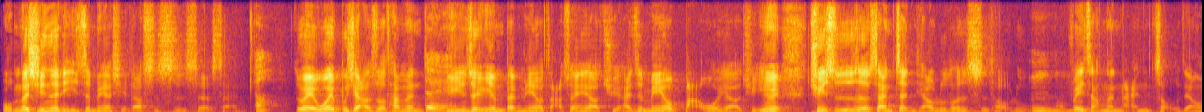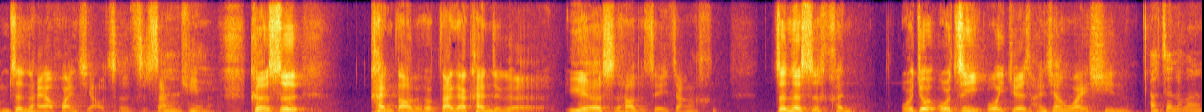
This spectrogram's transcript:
我们的行程里一直没有写到十四色山哦。对，我也不晓得说他们旅行社原本没有打算要去，还是没有把握要去，因为去十四色山整条路都是石头路，嗯，非常的难走。这样，我们甚至还要换小车子上去嘛。可是看到的时候，大家看这个一月二十号的这一张，真的是很我就我自己，我也觉得很像外星啊，真的吗？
